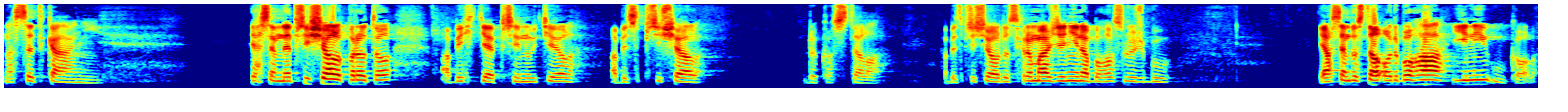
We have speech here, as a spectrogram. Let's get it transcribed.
na setkání. Já jsem nepřišel proto, abych tě přinutil, abys přišel do kostela, abys přišel do schromáždění na bohoslužbu. Já jsem dostal od Boha jiný úkol.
